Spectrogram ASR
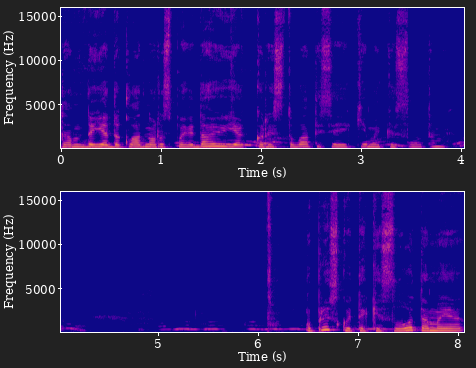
там, де я докладно розповідаю, як користуватися якими кислотами. Оприскуйте кислотами,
